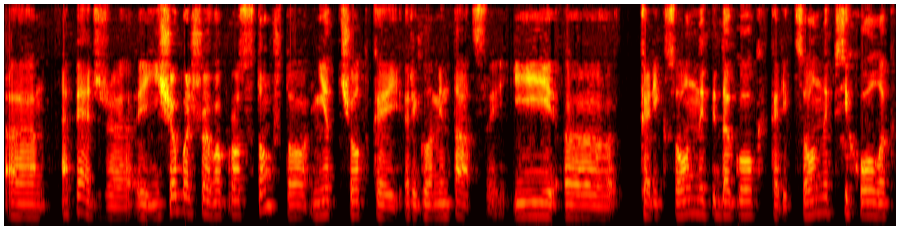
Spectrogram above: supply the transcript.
Опять же, еще большой вопрос в том, что нет четкой регламентации. И коррекционный педагог, коррекционный психолог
